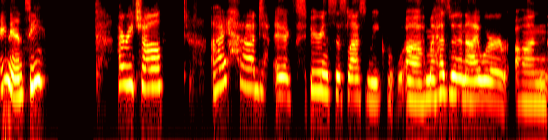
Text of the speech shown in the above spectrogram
Hey, Nancy. Hi, Rachel. I had an experience this last week. Uh, my husband and I were on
